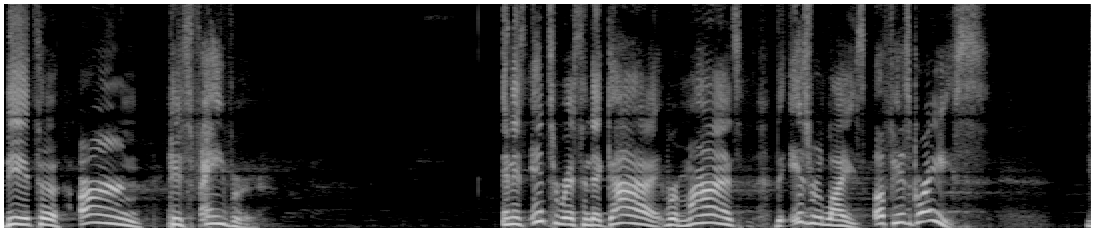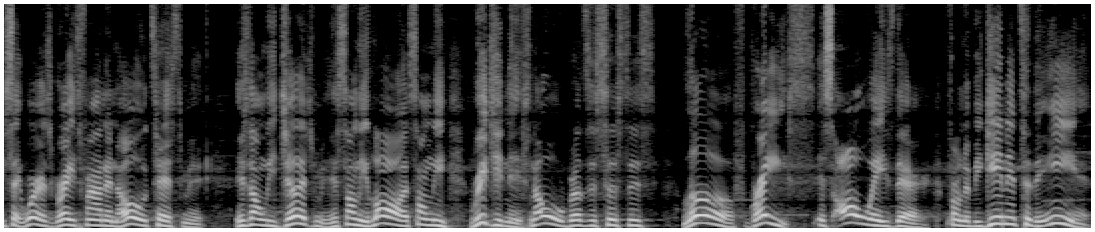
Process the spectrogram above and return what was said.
did to earn his favor. And it's interesting that God reminds the Israelites of his grace. You say, where is grace found in the Old Testament? It's only judgment, it's only law, it's only rigidness. No, brothers and sisters, love, grace, it's always there from the beginning to the end.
